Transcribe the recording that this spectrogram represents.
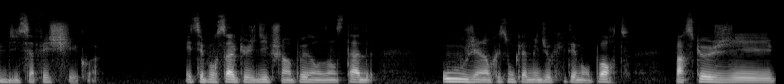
tu te dis ça fait chier quoi. Et c'est pour ça que je dis que je suis un peu dans un stade où j'ai l'impression que la médiocrité m'emporte parce que j'ai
